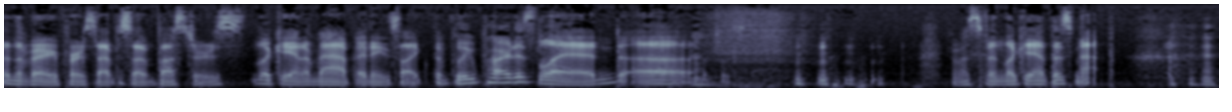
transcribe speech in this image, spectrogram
in the very first episode, Buster's looking at a map and he's like, "The blue part is land." Uh, he must have been looking at this map.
